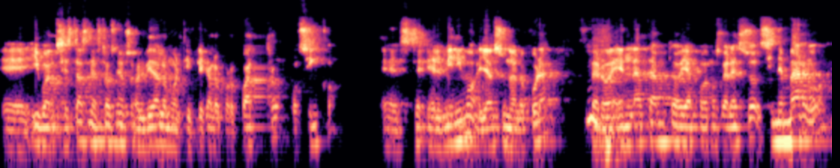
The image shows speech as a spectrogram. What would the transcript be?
Eh, y bueno, si estás en Estados Unidos, olvídalo, multiplícalo por 4 o 5. Este, el mínimo, ya es una locura, pero en LATAM todavía podemos ver eso. Sin embargo,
